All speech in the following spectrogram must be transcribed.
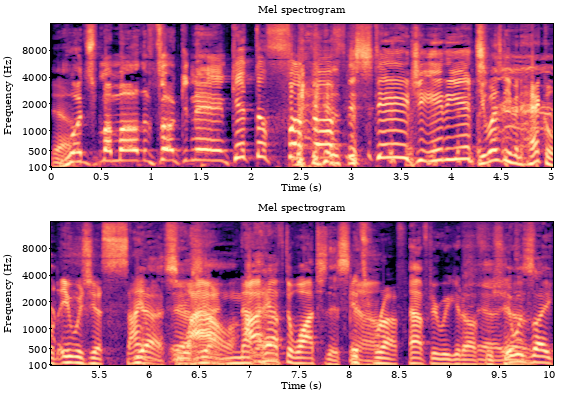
Yeah. What's my motherfucking name? Get the fuck off the stage, you idiot! He wasn't even heckled. It was just silence. Yes, Yeah, yes. Wow, nothing. I have to watch this. It's now rough. after we get off Yeah, the show. it was like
